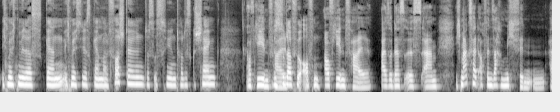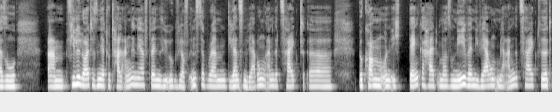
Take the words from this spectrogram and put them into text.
ich möchte mir das gern, ich möchte dir das gern mal vorstellen, das ist hier ein tolles Geschenk. Auf jeden Fall. Bist du dafür offen? Auf jeden Fall. Also das ist, ähm, ich mag es halt auch, wenn Sachen mich finden. Also ähm, viele Leute sind ja total angenervt, wenn sie irgendwie auf Instagram die ganzen Werbungen angezeigt äh, bekommen. Und ich denke halt immer so, nee, wenn die Werbung mir angezeigt wird,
